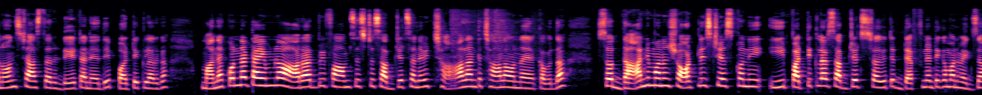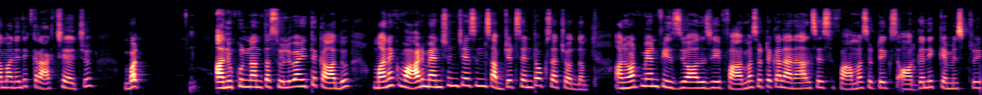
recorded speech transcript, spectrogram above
అనౌన్స్ చేస్తారు డేట్ అనేది పర్టికులర్గా మనకున్న టైంలో ఆర్ఆర్బీ ఫార్మసిస్ట్ సబ్జెక్ట్స్ అనేవి చాలా అంటే చాలా ఉన్నాయి కదా సో దాన్ని మనం షార్ట్ లిస్ట్ చేసుకొని ఈ పర్టికులర్ సబ్జెక్ట్స్ చదివితే డెఫినెట్గా మనం ఎగ్జామ్ అనేది క్రాక్ చేయొచ్చు. బట్ అనుకున్నంత సులువైతే కాదు. మనకు వాడు మెన్షన్ చేసిన సబ్జెక్ట్స్ ఏంటో ఒకసారి చూద్దాం. Anatomy and physiology pharmaceutical analysis pharmaceutics organic chemistry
